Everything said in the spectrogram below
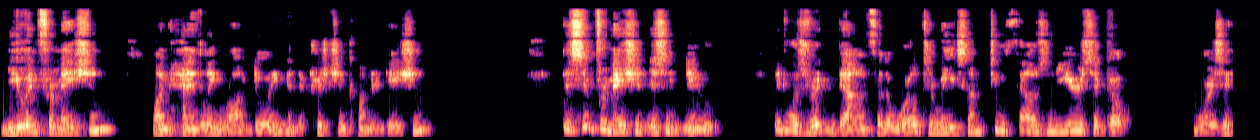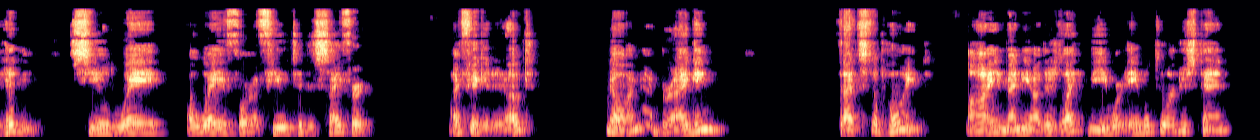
new information on handling wrongdoing in the Christian congregation. This information isn't new. It was written down for the world to read some 2,000 years ago. Nor is it hidden, sealed way away for a few to decipher. I figured it out. No, I'm not bragging. That's the point. I and many others like me were able to understand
